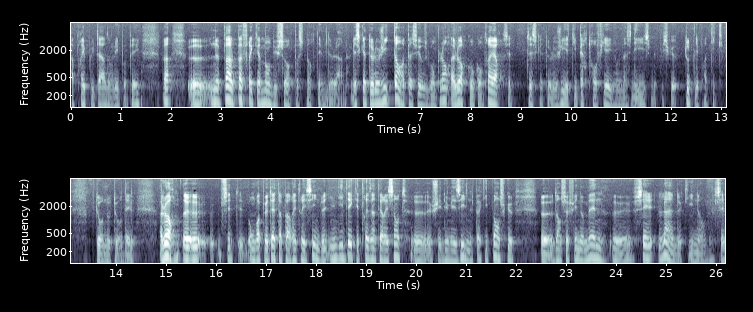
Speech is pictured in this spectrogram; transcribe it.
après, plus tard dans l'épopée, ben, euh, ne parle pas fréquemment du sort post-mortem de l'âme. L'eschatologie tend à passer au second plan, alors qu'au contraire, cette eschatologie est hypertrophiée dans le masdéisme, puisque toutes les pratiques tournent autour d'elle. Alors, euh, on voit peut-être apparaître ici une, idée qui est très intéressante euh, chez Dumézil, n'est-ce pas, qui pense que euh, dans ce phénomène, c'est l'Inde qui innove. C'est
